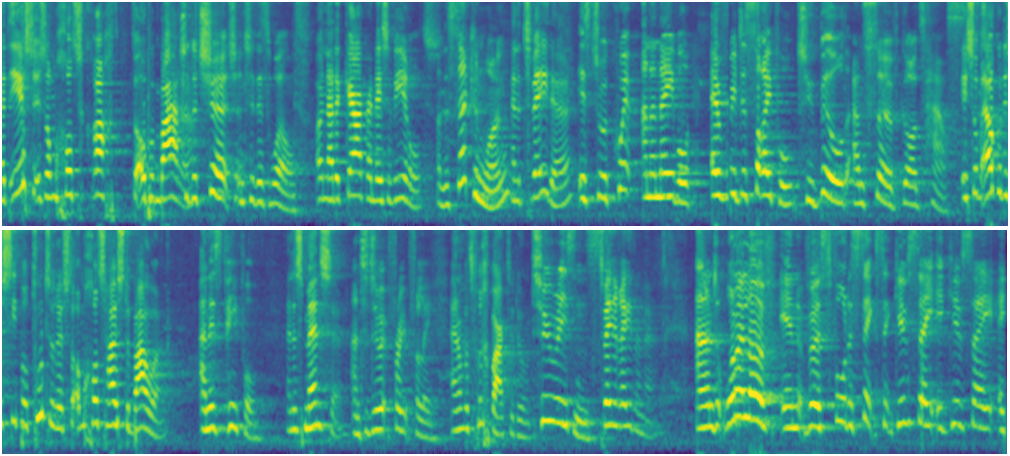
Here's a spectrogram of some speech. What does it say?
Het eerste is om Gods kracht te to openbaren the church and to this world. Oh, naar de kerk en deze wereld. And the second one En het tweede is to equip and enable every disciple to build and serve God's house is om elke discipel toe te rusten om Gods huis te bouwen. and his people En dus mensen. and to do it fruitfully. En om het vruchtbaar te doen. Two reasons. Twee redenen. And what I love in verse 4 to 6, it gives a, it gives a, a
